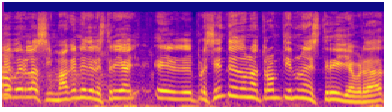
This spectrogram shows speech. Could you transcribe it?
que ver las imágenes de la estrella. El, el presidente Donald Trump tiene una estrella, ¿verdad?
